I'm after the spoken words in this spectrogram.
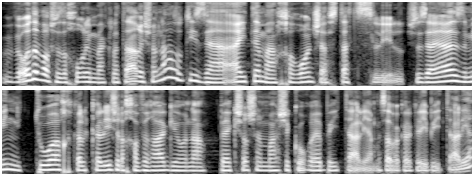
ועוד דבר שזכור לי מההקלטה הראשונה הזאתי, זה האייטם האחרון שעשתה צליל, שזה היה איזה מין ניתוח כלכלי של החברה הגאונה, בהקשר של מה שקורה באיטליה, המצב הכלכלי באיטליה.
